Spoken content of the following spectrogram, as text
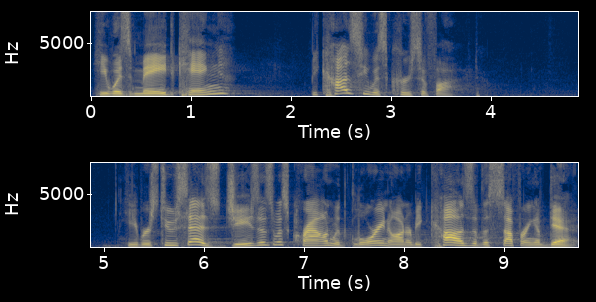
He was made king because he was crucified. Hebrews 2 says Jesus was crowned with glory and honor because of the suffering of death.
